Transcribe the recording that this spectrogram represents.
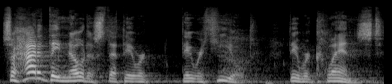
So, how did they notice that they were, they were healed? They were cleansed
